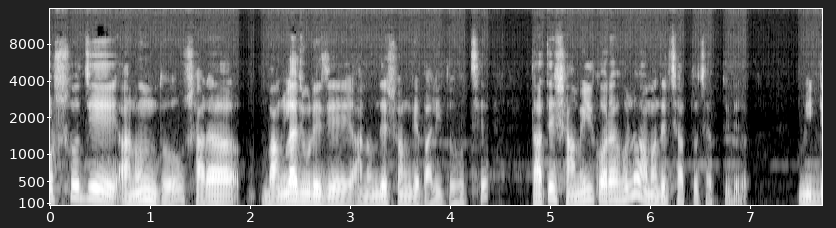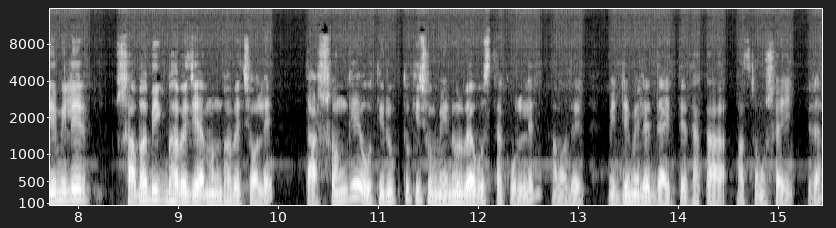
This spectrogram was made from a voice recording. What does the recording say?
এসছে বর্ষ যে আনন্দ, সারা বাংলা জুড়ে যে আনন্দের সঙ্গে পালিত হচ্ছে, তাতে সামিল করা হলো আমাদের ছাত্রছাত্রীদেরও। মিড ডে মিলের স্বাভাবিকভাবে যেমনভাবে চলে, তার সঙ্গে অতিরিক্ত কিছু মেনুর ব্যবস্থা করলেন আমাদের মিড ডে মিলের দায়িত্বে থাকা মাস্টারমশাইরা।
